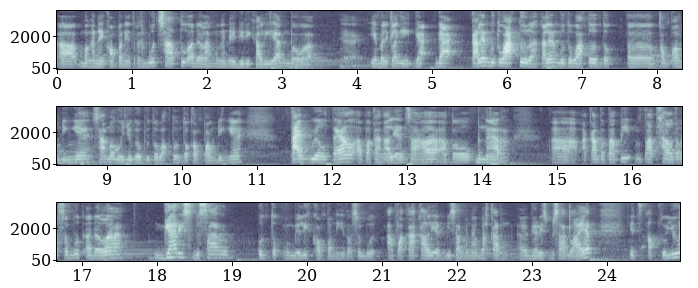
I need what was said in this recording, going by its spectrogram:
uh, mengenai company tersebut. Satu adalah mengenai diri kalian bahwa uh, ya balik lagi gak gak kalian butuh waktu lah. Kalian butuh waktu untuk uh, compoundingnya. Sama gue juga butuh waktu untuk compoundingnya. Time will tell apakah kalian salah atau benar. Uh, akan tetapi empat hal tersebut adalah garis besar untuk memilih company tersebut. Apakah kalian bisa menambahkan uh, garis besar lain? It's up to you.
